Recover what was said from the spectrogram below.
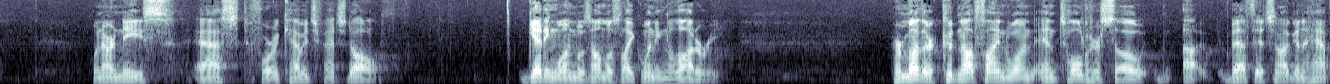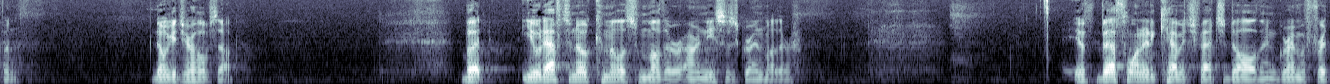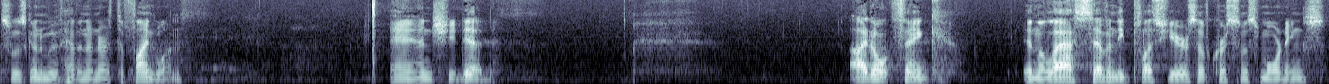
when our niece asked for a Cabbage Patch doll. Getting one was almost like winning the lottery. Her mother could not find one and told her so. Uh, Beth, it's not going to happen. Don't get your hopes up. But you would have to know Camilla's mother, our niece's grandmother. If Beth wanted a Cabbage Patch doll, then Grandma Fritz was going to move heaven and earth to find one. And she did. I don't think in the last 70 plus years of Christmas mornings,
